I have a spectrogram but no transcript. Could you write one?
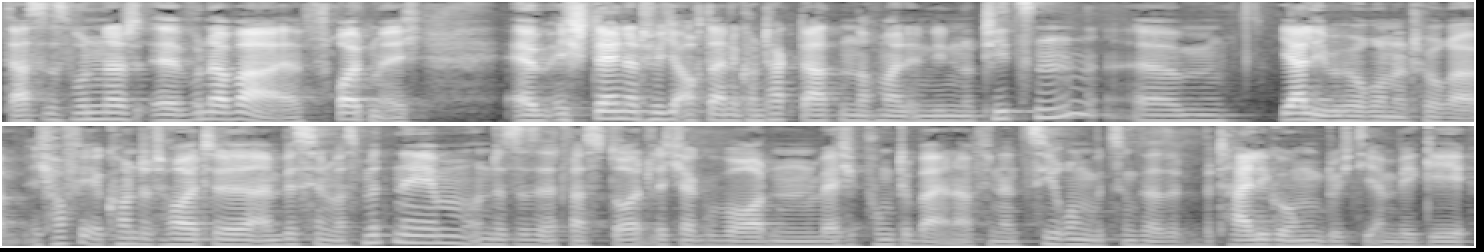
Das ist äh, wunderbar. Freut mich. Ähm, ich stelle natürlich auch deine Kontaktdaten nochmal in die Notizen. Ähm, ja, liebe Hörerinnen und Hörer, ich hoffe, ihr konntet heute ein bisschen was mitnehmen und es ist etwas deutlicher geworden, welche Punkte bei einer Finanzierung bzw. Beteiligung durch die MBG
